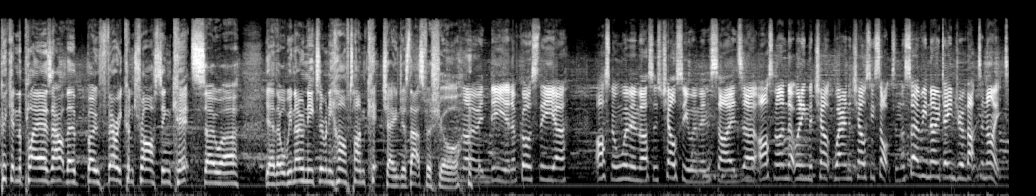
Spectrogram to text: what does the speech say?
picking the players out. They're both very contrasting kits, so uh, yeah, there will be no need to do any half-time kit changes. That's for sure. No, indeed, and of course the uh, Arsenal women versus Chelsea women sides. Uh, Arsenal end up winning the Chel- wearing the Chelsea socks, and there's certainly no danger of that tonight.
